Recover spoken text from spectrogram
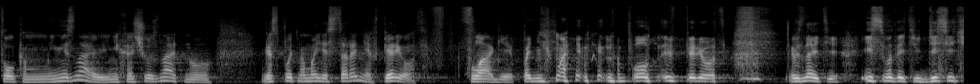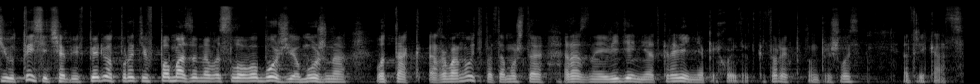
толком и не знаю, и не хочу знать, но Господь на моей стороне, вперед, флаги поднимаемые на полный вперед. Вы знаете, и с вот этими десятью тысячами вперед против помазанного Слова Божьего можно вот так рвануть, потому что разные видения, откровения приходят, от которых потом пришлось отрекаться.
